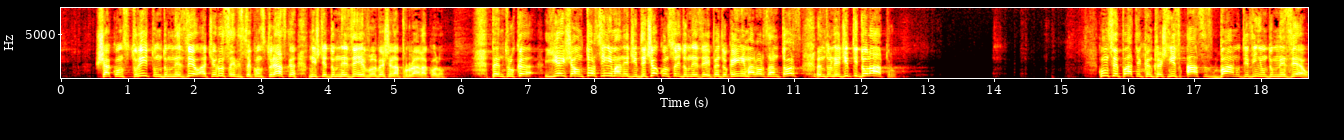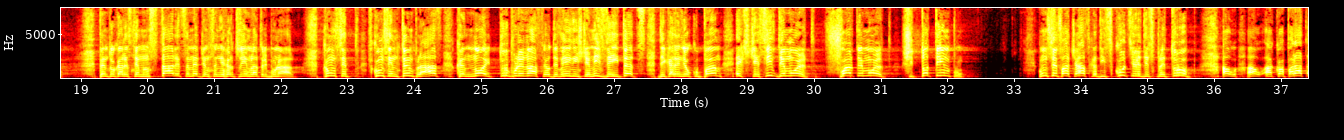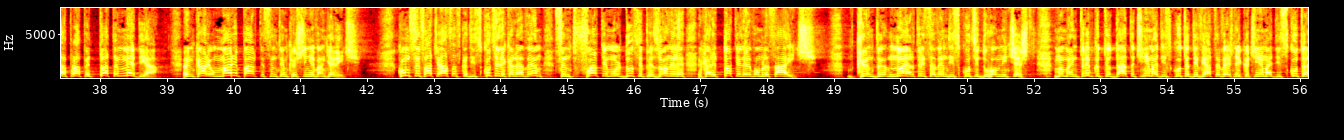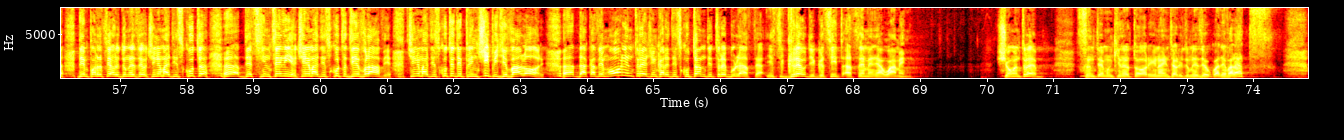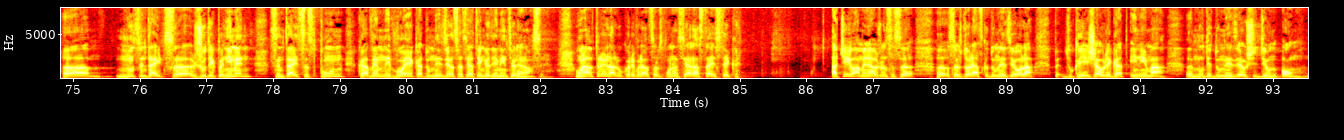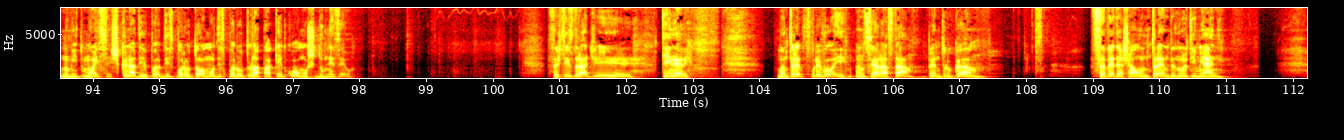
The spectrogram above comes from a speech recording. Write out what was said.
și a construit un Dumnezeu, a cerut să se construiască niște Dumnezei, vorbește la plural acolo. Pentru că ei și-au întors inima în Egipt. De ce au construit Dumnezei? Pentru că inima lor s-a întors într-un Egipt idolatru. Cum se poate că în creștinism astăzi banul devine un Dumnezeu? pentru care suntem în stare să mergem să ne hărțuim la tribunal. Cum se, cum se întâmplă azi când noi, trupurile noastre, au devenit niște mici deități de care ne ocupăm excesiv de mult, foarte mult și tot timpul. Cum se face asta că discuțiile despre trup au, au acoperat aproape toată media, în care o mare parte suntem creștini evanghelici. Cum se face astăzi că discuțiile care le avem sunt foarte mult duse pe zonele care toate le vom lăsa aici? Când noi ar trebui să avem discuții duhovnicești. Mă mai întreb câteodată cine mai discută de viață veșnică, cine mai discută de împărăția lui Dumnezeu, cine mai discută uh, de sfințenie, cine mai discută de evlavie, cine mai discută de principii, de valori. Uh, dacă avem ori întregi în care discutăm de treburile astea, este greu de găsit asemenea oameni. Și eu mă întreb, suntem închinători înaintea lui Dumnezeu cu adevărat? Uh, nu sunt aici să judec pe nimeni, sunt aici să spun că avem nevoie ca Dumnezeu să se atingă de mințile noastre. Un al treilea lucru care vreau să-l spun în seara asta este că acei oameni au ajuns să, să, uh, să-și dorească Dumnezeu ăla pentru că ei și-au legat inima uh, nu de Dumnezeu și de un om numit Moise. Și când a dispărut omul, a dispărut la pachet cu omul și Dumnezeu. Să știți, dragi tineri, mă întreb spre voi în seara asta, pentru că se vede așa un trend în ultimii ani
